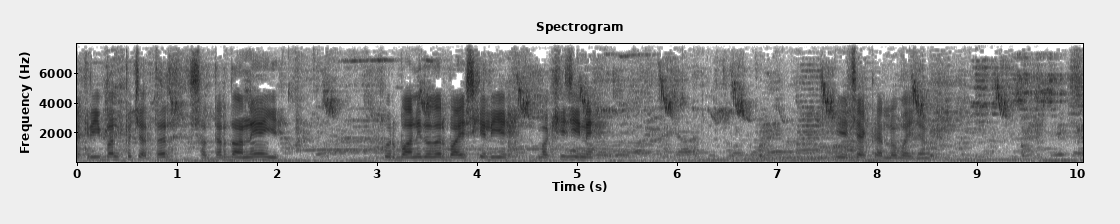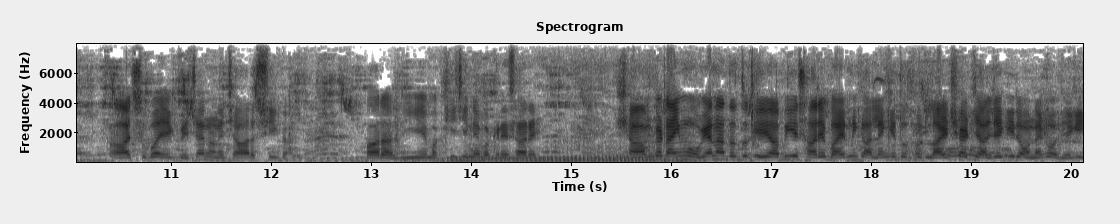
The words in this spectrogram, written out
तकरीबन पचहत्तर सत्तर दाने हैं ये। कुर्बानी दो हज़ार बाईस के लिए मक्खी जी ने। ये चेक कर लो भाईजान। आज सुबह एक बेचा इन्होंने चार अस्सी का। बहरहाल ये मक्खी चीने बकरे सारे। शाम का टाइम हो गया ना तो, तो ये अभी ये सारे बाहर निकालेंगे तो थोड़ी लाइट शाइट चल जाएगी रौनक हो जाएगी।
